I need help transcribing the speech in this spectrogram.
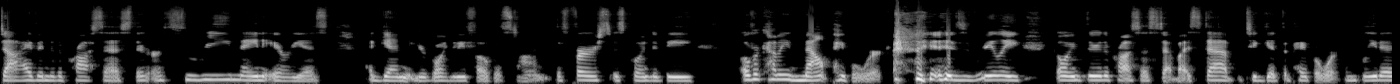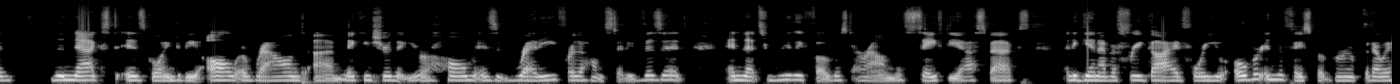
dive into the process, there are three main areas, again, that you're going to be focused on. The first is going to be overcoming mount paperwork is really going through the process step by step to get the paperwork completed. The next is going to be all around um, making sure that your home is ready for the home study visit. And that's really focused around the safety aspects. And again, I have a free guide for you over in the Facebook group that I would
